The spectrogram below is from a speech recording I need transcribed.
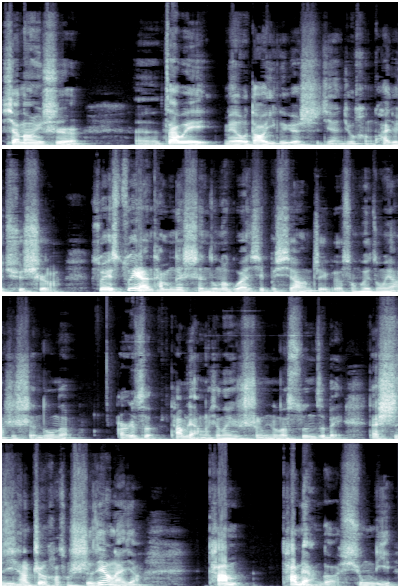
相当于是，呃，在位没有到一个月时间，就很快就去世了。所以，虽然他们跟神宗的关系不像这个宋徽宗一样是神宗的儿子，他们两个相当于是神宗的孙子辈，但实际上正好从实际上来讲，他们。他们两个兄弟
